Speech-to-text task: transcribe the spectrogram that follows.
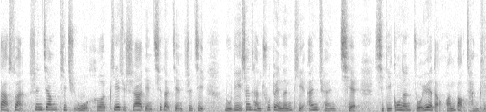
大蒜、生姜提取物和 pH 十二点七的减脂剂，努力生产出对人体安全且洗涤功能卓越的环保产品。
